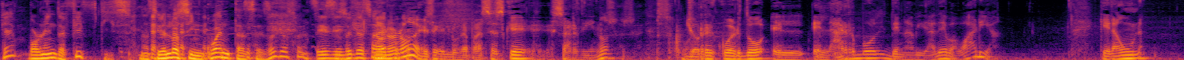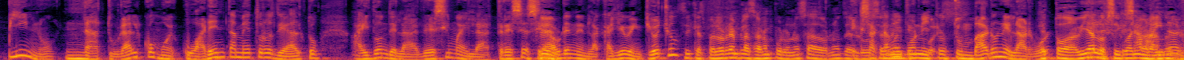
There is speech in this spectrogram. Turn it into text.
¿Qué? Born in the 50s. Nació en los 50 Eso yo soy. Sí, sí. yo soy de esa No, no, época. no. es- lo que pasa es que Sardinos, o sea, yo recuerdo el, el árbol de Navidad de Bavaria, que era un pino natural como de 40 metros de alto, ahí donde la décima y la 13 se Sí. abren en la calle 28. Sí, que después lo reemplazaron por unos adornos de luces muy Exactamente. bonitos. Tumbaron el árbol. Que todavía lo sigo añorando vaina,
